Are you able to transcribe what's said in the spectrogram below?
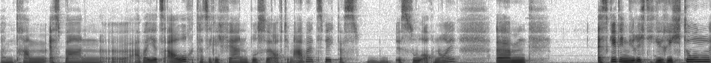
ähm, Tram, S-Bahn, äh, aber jetzt auch tatsächlich Fernbusse auf dem Arbeitsweg. Das ist so auch neu. Ähm, es geht in die richtige Richtung.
